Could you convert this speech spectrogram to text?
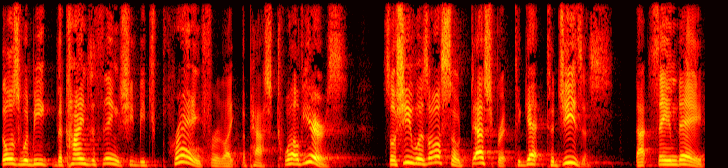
Those would be the kinds of things she'd be praying for like the past 12 years. So she was also desperate to get to Jesus that same day,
